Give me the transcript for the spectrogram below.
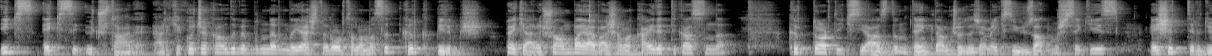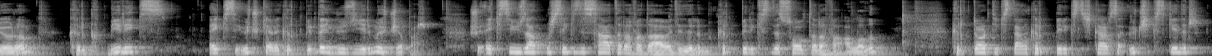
x eksi 3 tane erkek hoca kaldı ve bunların da yaşları ortalaması 41'miş. Pekala şu an bayağı bir aşama kaydettik aslında. 44x yazdım denklem çözeceğim. Eksi 168 eşittir diyorum. 41x eksi 3 kere 41 de 123 yapar. Şu eksi 168'i sağ tarafa davet edelim. 41x'i de sol tarafa alalım. 44x'ten 41x çıkarsa 3x gelir.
